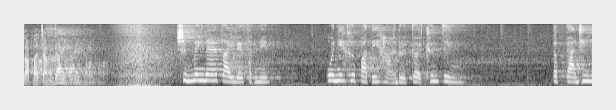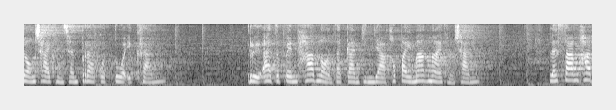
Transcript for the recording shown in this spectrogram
กลับมาจำได้อย่างแน่นอน ฉันไม่แน่ใจเลยสักนิด ว่านี่คือปาฏิหาริย์หรือเกิดขึ้นจริง กับการที่น้องชายของฉันปรากฏตัวอีกครั้ง หรืออาจจะเป็นภาพหลอนจากการกินยาเข้าไปมากมายของฉัน และสร้างภาพ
